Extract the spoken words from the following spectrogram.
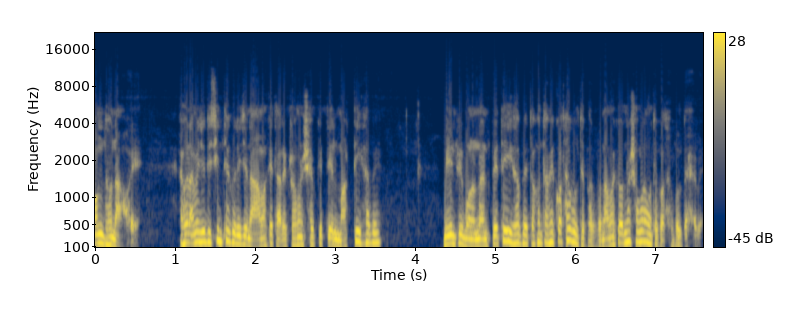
অন্ধ না হয়ে। এখন আমি যদি চিন্তা করি যে না, আমাকে তারেক রহমান সাহেবকে তেল মারতেই হবে বিএনপি মনোনয়ন পেতেই হবে, তখন তো আমি কথা বলতে পারব না, আমাকে অন্য সবার মতো কথা বলতে হবে।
